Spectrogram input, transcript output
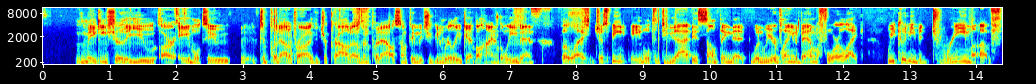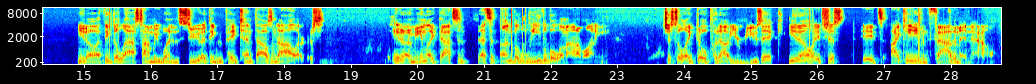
making sure that you are able to to put out a product that you're proud of and put out something that you can really get behind and believe in but like just being able to do that is something that when we were playing in a band before like we couldn't even dream of you know i think the last time we went in the studio i think we paid $10000 you know what i mean like that's an that's an unbelievable amount of money just to like go put out your music you know it's just it's i can't even fathom it now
